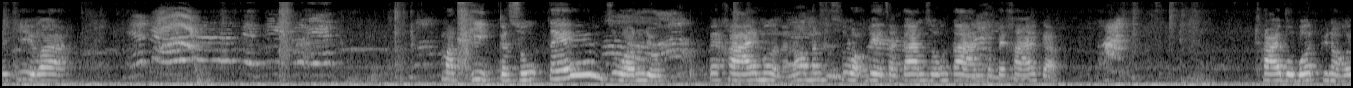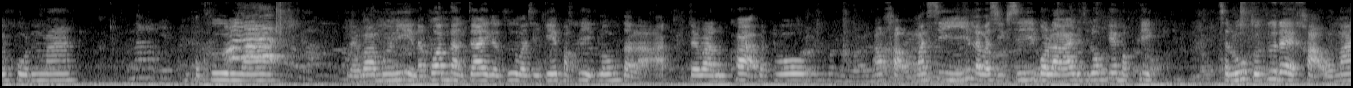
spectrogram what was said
ตะกี้ว่าหมักผิกกระซุกเต็มสวนอยู่ ไปขายเหมือนนะเนาะมันสวงเทศกาลสงการก็ไปขายกับขายโบเบิร์ตพี่น้องเอ้ยคนมาเขาคืนมาแต่ว่ามือนี้นะความตั้งใจก็คือว่าสิเก็บหมักผิกลงตลาด แต่ว่าลูกค้าบัดโทเอาเขามาซีแล้วว่าสิซีบร้ายเดี๋ยวสิลงเก็บหมักผิกสรุปก็คือได้เขามา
